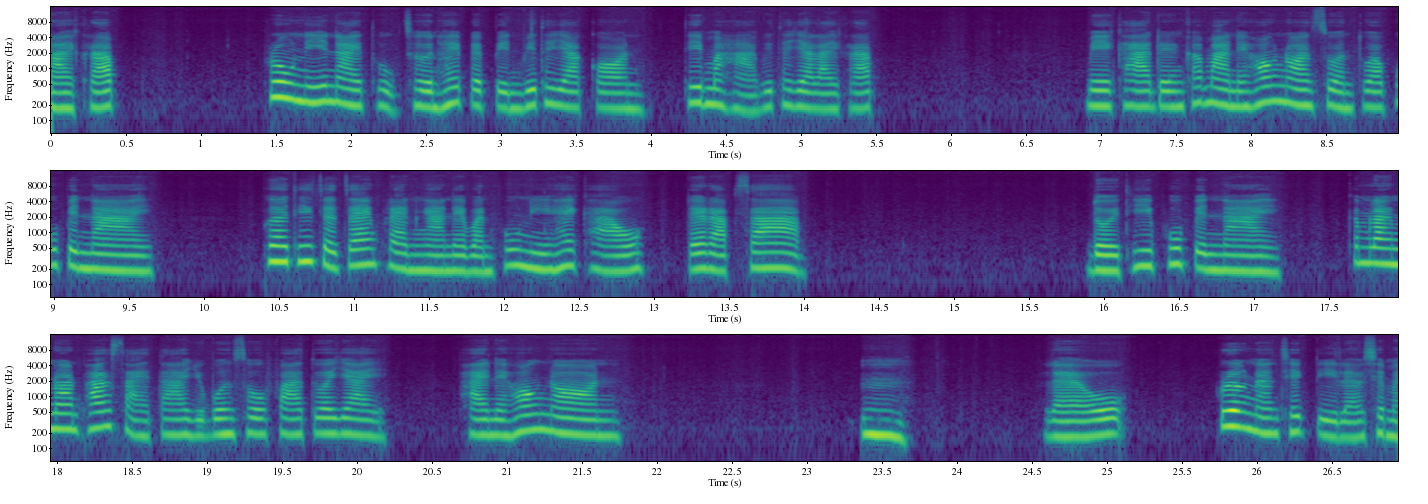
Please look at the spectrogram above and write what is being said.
นายครับ พรุ่งนี้นายถูกเชิญให้ไปเป็นวิทยากรที่มหาวิทยาลัยครับ เมคาเดินเข้ามาในห้องนอนส่วนตัวผู้เป็นนาย เพื่อที่จะแจ้งแผนงานในวันพรุ่งนี้ให้เขาได้รับทราบ โดยที่ผู้เป็นนายกำลังนอนพักสายตาอยู่บนโซฟาตัวใหญ่ ภายในห้องนอน อืม แล้วเรื่องนั้นเช็คดีแล้วใช่ไหม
